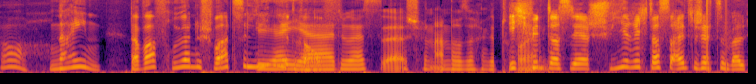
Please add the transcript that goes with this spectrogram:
Doch. nein. Da war früher eine schwarze Linie Ja, drauf. ja, du hast äh, schon andere Sachen geträumt. Ich finde das sehr schwierig, das einzuschätzen, weil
